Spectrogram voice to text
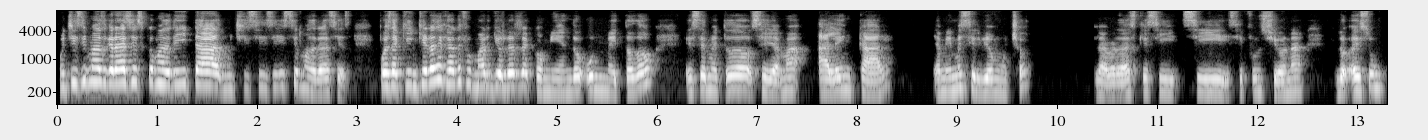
Muchísimas gracias, comadrita. Muchísimas gracias. Pues a quien quiera dejar de fumar, yo les recomiendo un método. Ese método se llama Allen Carr y a mí me sirvió mucho la verdad es que sí, sí, sí funciona. Es un,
